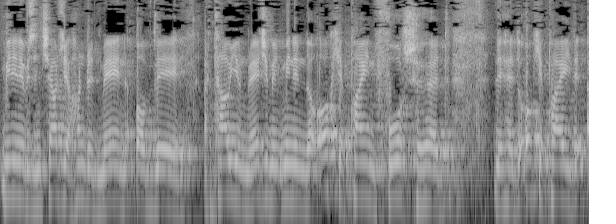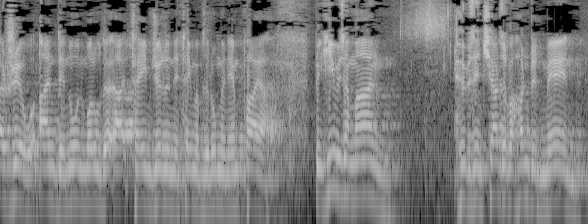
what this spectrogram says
meaning he was in charge of a hundred men of the Italian regiment, meaning the occupying force who had, they had occupied Israel and the known world at that time during the time of the Roman Empire. But he was a man who was in charge of a hundred men.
